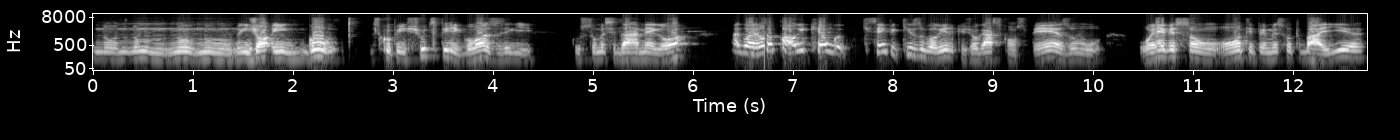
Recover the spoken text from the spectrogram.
no, no, no, em, em, gol, desculpa, em chutes perigosos, ele costuma se dar melhor. Agora, o São Paulo que, é um, que sempre quis um goleiro que jogasse com os pés. O, o Everson, ontem, pelo menos contra o Bahia,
